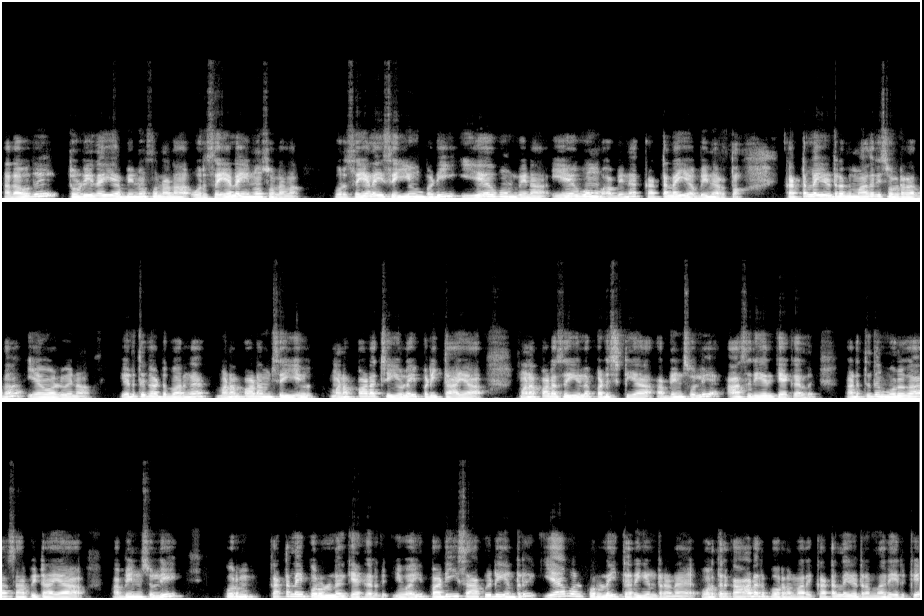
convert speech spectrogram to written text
அதாவது தொழிலை அப்படின்னு சொல்லலாம் ஒரு செயலைன்னு சொல்லலாம். ஒரு செயலை செய்யும்படி ஏவும் வினா. ஏவும் அப்படின்னா கட்டளை அப்படின்னு அர்த்தம். கட்டளை இடுறது மாதிரி சொல்றதுதான் ஏவல் வினா. எடுத்துக்காட்டு பாருங்க மனப்பாடம் செய்ய மனப்பாட செய்யுளை படித்தாயா? மனப்பாட செய்யுளை படிச்சிட்டியா? அப்படின்னு சொல்லி ஆசிரியர் கேட்கறது. அடுத்தது முருகா சாப்பிட்டாயா? அப்படின்னு சொல்லி ஒரு கட்டளை பொருள்ல கேட்கறது இவை படி சாப்பிடு என்று ஏவல் பொருளை தருகின்றன. ஒருத்தருக்கு ஆர்டர் போடுற மாதிரி கட்டளை இடுற மாதிரி இருக்கு.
